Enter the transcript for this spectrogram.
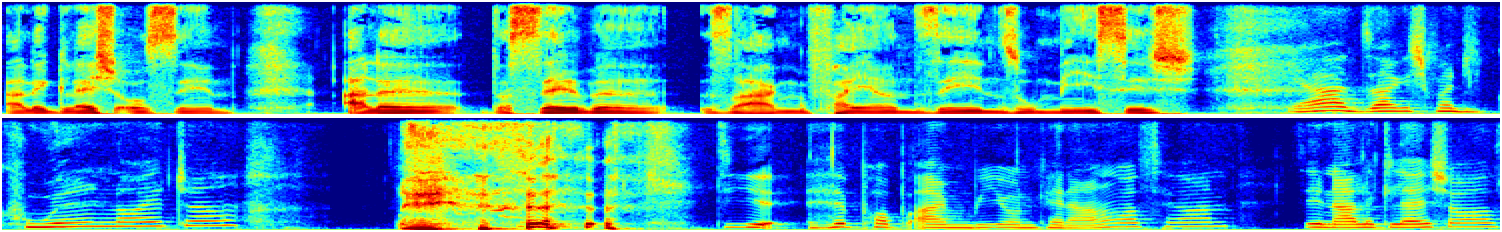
alle gleich aussehen, alle dasselbe sagen, feiern, sehen, so mäßig. Ja, sage ich mal, die coolen Leute, die Hip-Hop, RB und keine Ahnung was hören, sehen alle gleich aus.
